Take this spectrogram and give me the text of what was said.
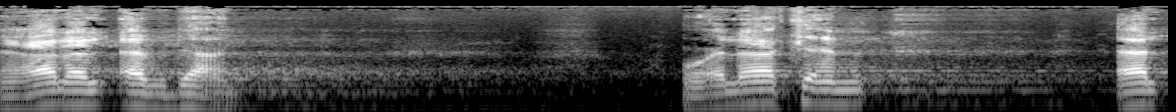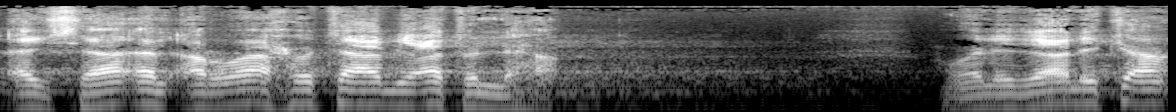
على الأبدان ولكن الأجساء الأرواح تابعة لها. ولذلك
